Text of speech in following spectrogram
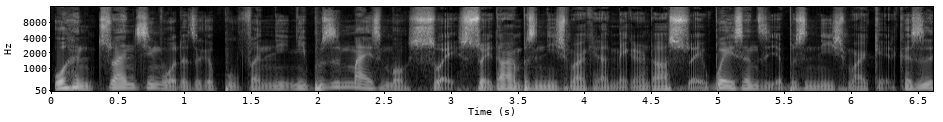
我很专精我的这个部分。你你不是卖什么水，水当然不是 niche market，每个人都要水。卫生纸也不是 niche market，可是。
